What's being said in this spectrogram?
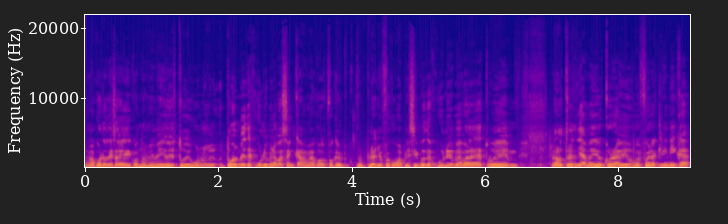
me acuerdo que esa vez cuando a mí me dio, yo estuve uno, todo el mes de julio me la pasé en cama, me acuerdo, porque el cumpleaños fue como a principios de julio, me estuve, a los tres días me dio el coronavirus, me fue a la clínica,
